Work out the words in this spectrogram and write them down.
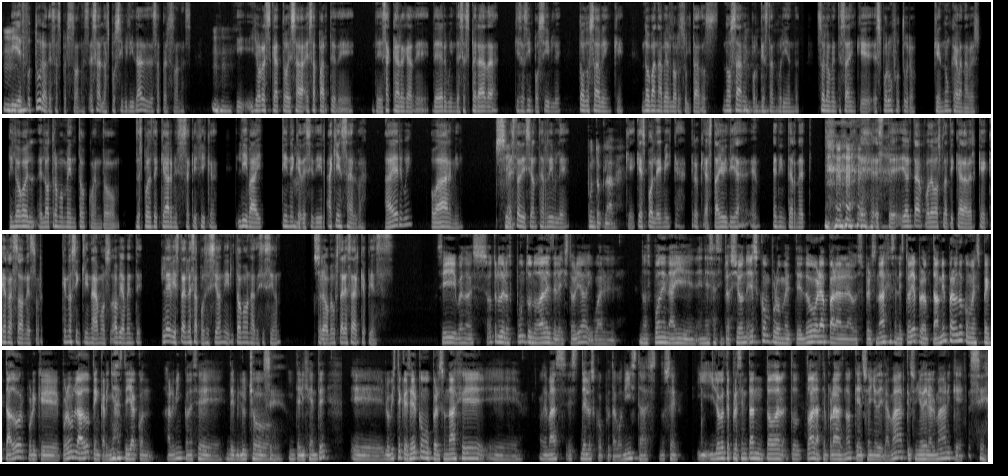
y el futuro de esas personas, esa, las posibilidades de esas personas. Y, y yo rescato esa, esa parte de, de esa carga de, de Erwin desesperada, quizás imposible. Todos saben que no van a ver los resultados, no saben por qué están muriendo, solamente saben que es por un futuro que nunca van a ver. Y luego el, el otro momento cuando, después de que Armin se sacrifica, Levi tiene que Mm. decidir a quién salva, a Erwin o a Armin. Sí, A esta decisión terrible punto clave. que, que es polémica, creo que hasta hoy día en, en Internet. Este, y ahorita podemos platicar a ver qué, qué razones, por qué nos inclinamos. Obviamente, Levi está en esa posición y toma una decisión, Sí. pero me gustaría saber qué piensas. Sí, bueno, es otro de los puntos nodales de la historia. Igual nos ponen ahí en, en esa situación. Es comprometedora para los personajes en la historia, pero también para uno como espectador, porque por un lado te encariñaste ya con Armin, con ese debilucho inteligente. Eh, lo viste crecer como personaje, eh, además es de los coprotagonistas, no sé. Y, luego te presentan todas las temporadas, ¿no? Que el sueño de la mar, que el sueño de ir al mar y que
